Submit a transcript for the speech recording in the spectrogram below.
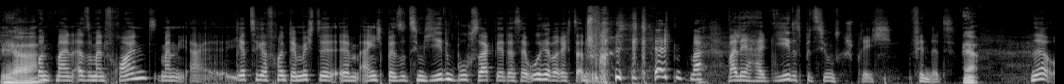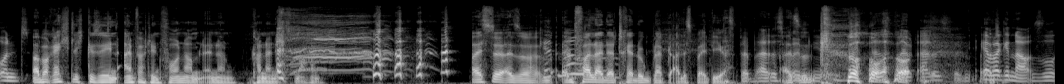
Ja. Und mein, also mein Freund, mein äh, jetziger Freund, der möchte ähm, eigentlich bei so ziemlich jedem Buch sagt er, dass er Urheberrechtsansprüche geltend macht, weil er halt jedes Beziehungsgespräch findet. Ja. Ne? Und Aber rechtlich gesehen einfach den Vornamen ändern, kann er nichts machen. Weißt du, also im Fall einer Trennung bleibt alles bei dir. Das bleibt alles Also- bei mir. Das bleibt alles bei mir. Ja, aber genau, so.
